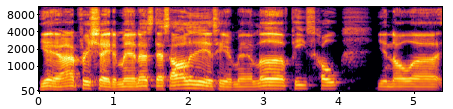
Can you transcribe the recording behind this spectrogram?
Yeah, I appreciate it, man. That's that's all it is here, man. Love, peace, hope. You know, uh,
